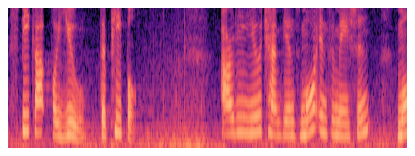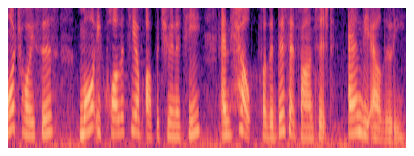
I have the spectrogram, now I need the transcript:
speak up for you, the people. RDU champions more information, more choices, more equality of opportunity, and help for the disadvantaged and the elderly.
